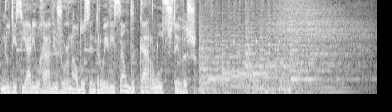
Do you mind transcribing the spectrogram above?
Noticiário Rádio Jornal do Centro, edição de Carlos Esteves.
